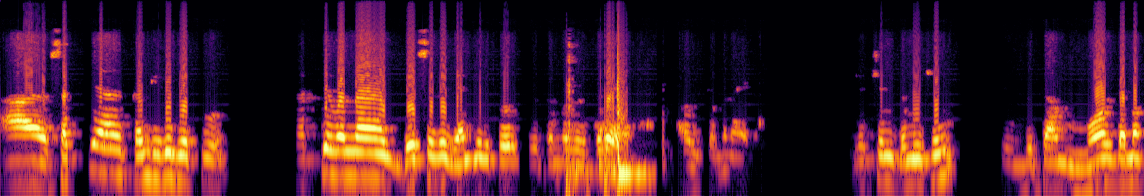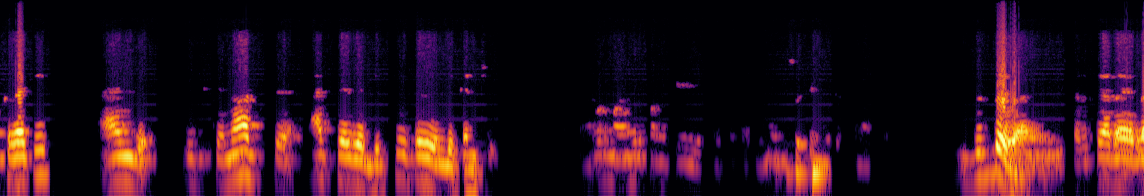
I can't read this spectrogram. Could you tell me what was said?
ಆ ಸತ್ಯ ಕಂಡುಹಿಡಿಬೇಕು. ಸತ್ಯವನ್ನ ದೇಶದ ಜನರಿಗೆ ತೋರಿಸಬೇಕು ಅವ್ರ ಗಮನ ಇಲ್ಲ. Election commission become more democratic and it cannot uh, in the country dictator in the ದುರ್ದೈವ ಸರ್ಕಾರ ಎಲ್ಲ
